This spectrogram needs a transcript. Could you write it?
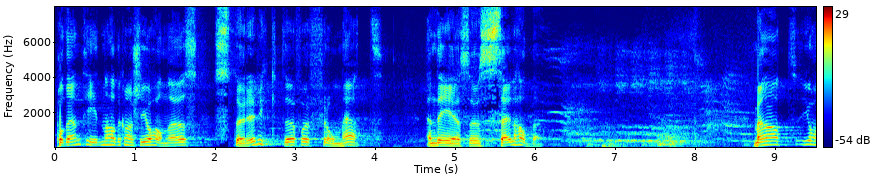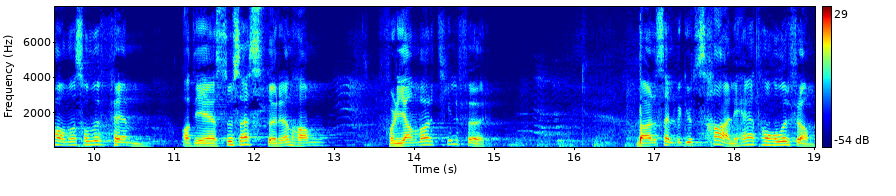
På den tiden hadde kanskje Johannes større rykte for fromhet enn det Jesus selv hadde. Men at Johannes holder frem at Jesus er større enn ham fordi han var til før, da er det selve Guds herlighet han holder fram,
